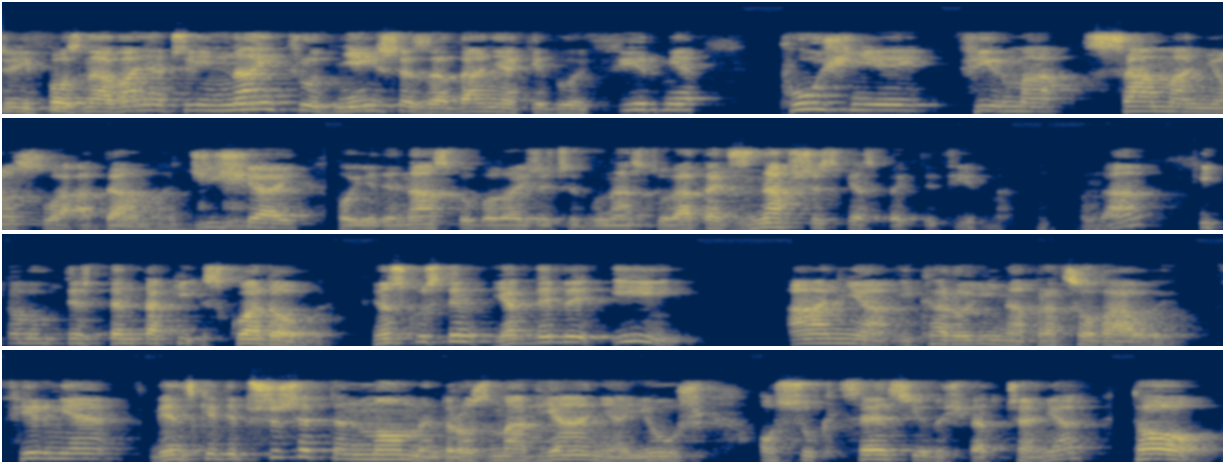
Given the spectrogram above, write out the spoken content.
czyli poznawania, czyli najtrudniejsze zadania, jakie były w firmie. Później firma sama niosła Adama. Dzisiaj, po 11 bodajże czy 12 latach, zna wszystkie aspekty firmy. Prawda? I to był też ten taki składowy. W związku z tym, jak gdyby i Ania i Karolina pracowały w firmie, więc kiedy przyszedł ten moment rozmawiania już o sukcesji, o doświadczeniach, to,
